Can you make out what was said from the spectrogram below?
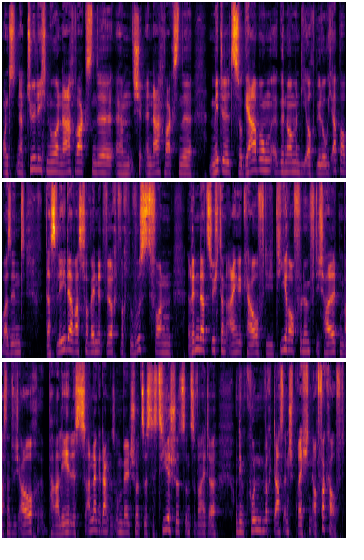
und natürlich nur nachwachsende, ähm, äh, nachwachsende Mittel zur Gerbung äh, genommen, die auch biologisch abbaubar sind. Das Leder, was verwendet wird, wird bewusst von Rinderzüchtern eingekauft, die die Tiere auch vernünftig halten, was natürlich auch parallel ist zu anderen Gedanken des Umweltschutzes, des Tierschutzes und so weiter. Und dem Kunden wird das entsprechend auch verkauft.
